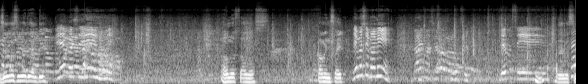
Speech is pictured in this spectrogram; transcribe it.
जय मसी मेरी आंटी आउनुहोस् आउनुहोस् कम इन साइड जय मसी मम्मी जय मसी जय मसी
